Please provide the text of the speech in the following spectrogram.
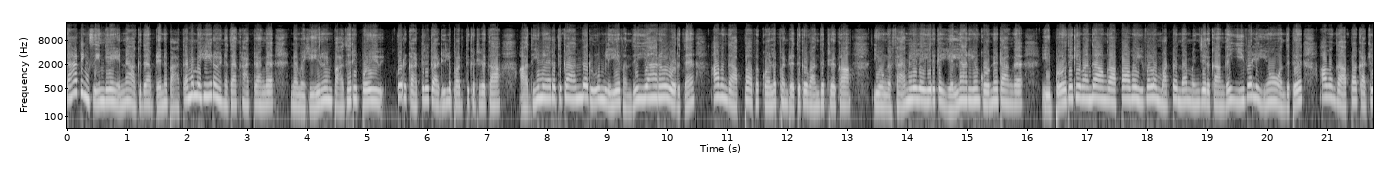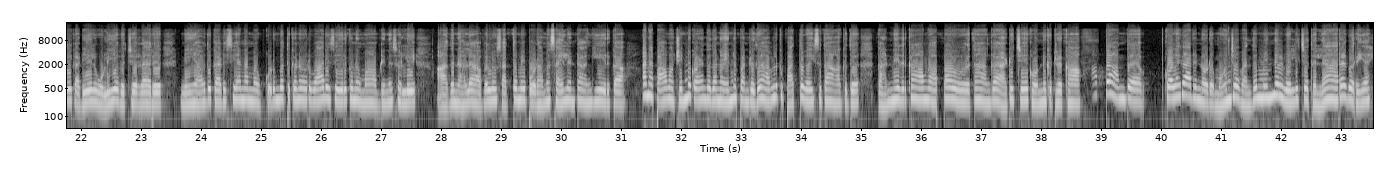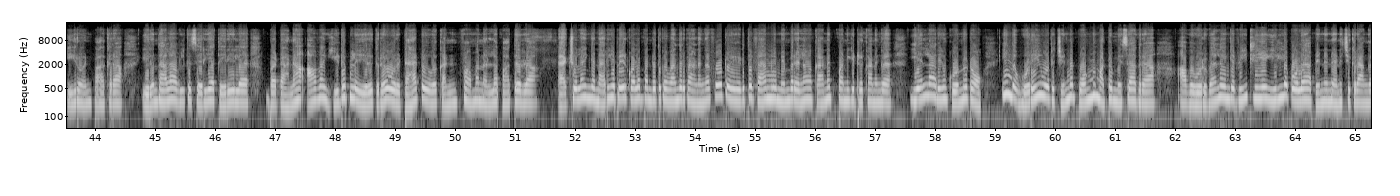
Starting சீன்லேயே என்ன ஆகுது அப்படின்னு பார்த்தா நம்ம ஹீரோயினை தான் காட்டுறாங்க. நம்ம ஹீரோயின் பதறி போய் ஒரு கட்டிலுக்கு அடியில் படுத்துக்கிட்டு இருக்கா. அதே நேரத்துக்கு அந்த ரூம்லேயே வந்து யாரோ ஒருத்தன் அவங்க அப்பாவை கொலை பண்ணுறதுக்கு வந்துட்டு இருக்கான் இவங்க ஃபேமிலியில் இருக்க எல்லாரையும் கொண்டுட்டாங்க இப்போதைக்கு வந்து அவங்க அப்பாவும் இவளும் மட்டும்தான் மிஞ்சிருக்காங்க. இவளையும் வந்துட்டு அவங்க அப்பா கட்டிலுக்கு அடியில் ஒளிய வச்சிடுறாரு. நீயாவது கடைசியாக நம்ம குடும்பத்துக்குன்னு ஒரு வாரிசு இருக்கணுமா அப்படின்னு சொல்லி அதனால அவளும் சத்தமே போடாமல் சைலண்ட்டாக அங்கேயே இருக்கா. ஆனால் பாவம் சின்ன குழந்தை தானே. என்ன பண்ணுறது அவளுக்கு பத்து வயசு தான் ஆகுது. கண் எதிர்க்க அவங்க அப்பாவை ஒருத்தன் அங்கே அடிச்சே கொண்டுக்கிட்டு இருக்கான். அப்போ அந்த கொலைகாரனோட மூஞ்ச வந்து மின்னல் வெளிச்சத்தில் அரைகுறையா ஹீரோயின் பார்க்குறா இருந்தாலும் அவளுக்கு சரியாக தெரியல. பட் ஆனால் அவன் இடுப்பில் இருக்கிற ஒரு டேட்டூவை கன்ஃபார்மாக நல்லா பார்த்துடுறா ஆக்சுவலாக இங்கே நிறைய பேர் கொலை பண்ணுறதுக்கு வந்திருக்கானுங்க. ஃபோட்டோ எடுத்து ஃபேமிலி மெம்பர் எல்லாம் கனெக்ட் பண்ணிக்கிட்டு இருக்கானுங்க. எல்லாரையும் கொண்டுட்டோம் இந்த ஒரே ஒரு சின்ன பொண்ணு மட்டும் மிஸ் ஆகுறா. அவள் ஒரு வேளை இங்கே வீட்லேயே இல்லை போல அப்படின்னு நினச்சிக்கிறாங்க.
